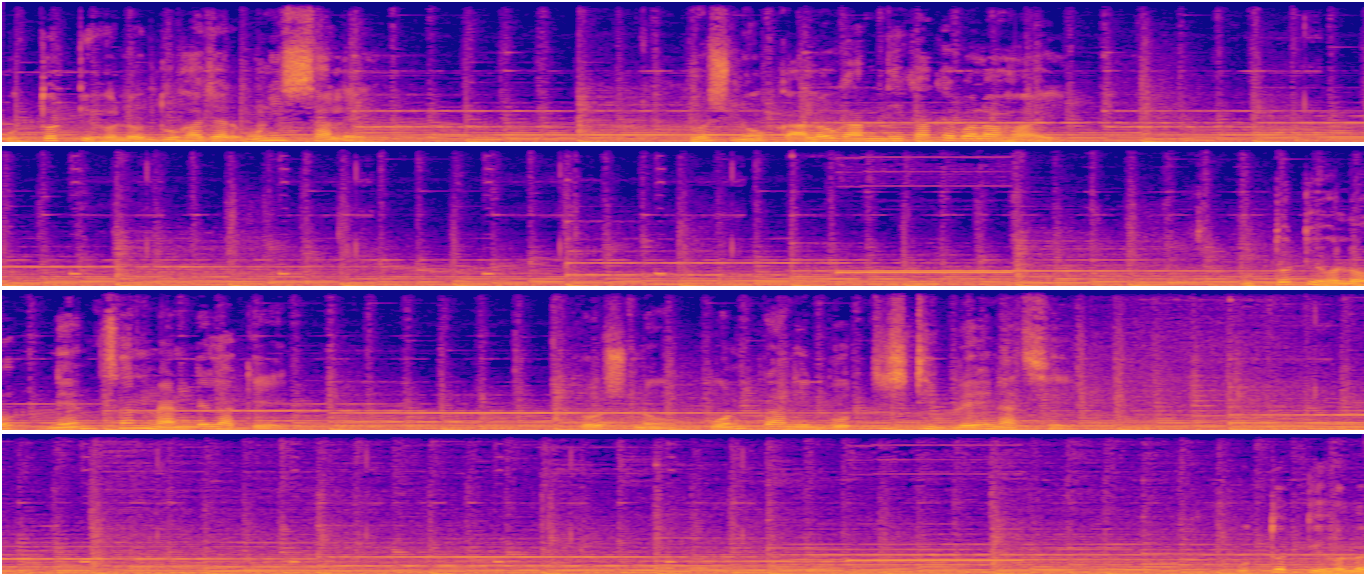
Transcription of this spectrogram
উত্তরটি হলো দু হাজার উনিশ সালে। প্রশ্ন, কালো গান্ধী কাকে বলা হয়? উত্তরটি হলো নেনসান ম্যান্ডেলাকে। প্রশ্ন, কোন প্রাণীর বত্রিশটি ব্রেন আছে? উত্তরটি হলো,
